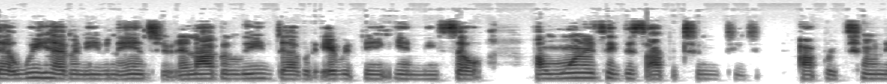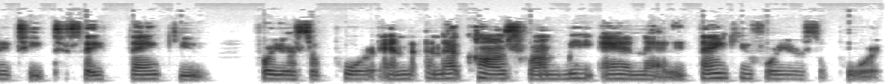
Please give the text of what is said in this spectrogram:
that we haven't even entered. And I believe that with everything in me. So I want to take this opportunity opportunity to say thank you for your support. And and that comes from me and Natty. Thank you for your support.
